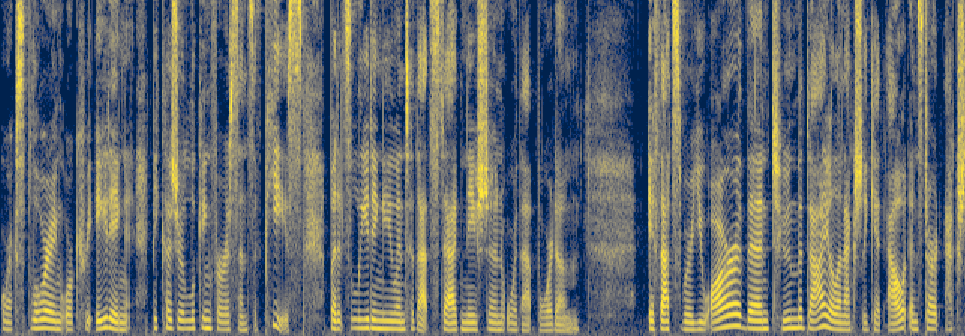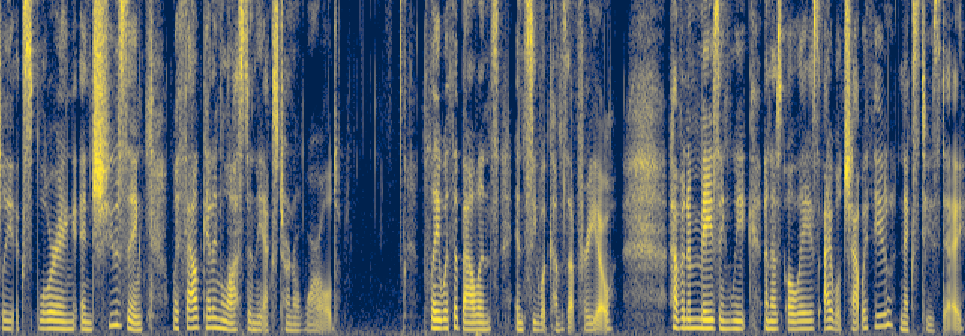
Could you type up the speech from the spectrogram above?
or exploring or creating because you're looking for a sense of peace, but it's leading you into that stagnation or that boredom. If that's where you are, then tune the dial and actually get out and start actually exploring and choosing without getting lost in the external world. play with the balance, and see what comes up for you. Have an amazing week, and as always, I will chat with you next Tuesday.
